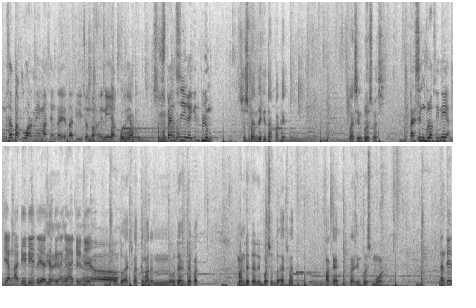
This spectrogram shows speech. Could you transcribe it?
misal part luar nih Mas yang kayak tadi contoh ini Part aku lihat luar suspensi kayak gini belum. suspensi kita pakai racing bros mas Racing Bros ini yang ADD itu ya, Iya, settingannya yang ADD. ya. Oh. untuk expert kemarin udah dapat mandat dari bos untuk expert pakai racing bros semua Nanti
